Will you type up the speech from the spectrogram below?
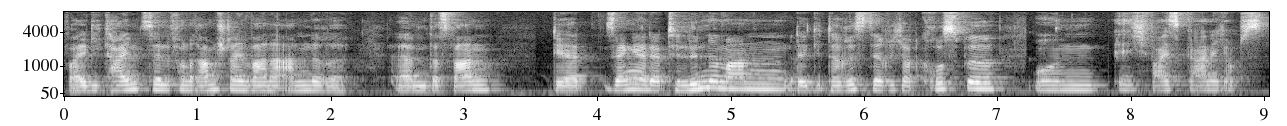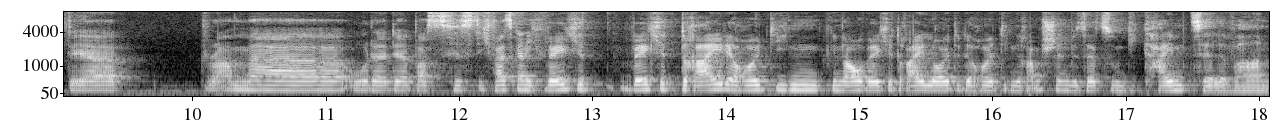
Weil die Keimzelle von Rammstein war eine andere. Ähm, das waren der Sänger, der Till Lindemann, der Gitarrist, der Richard Kruspe und ich weiß gar nicht, ob es der Drummer oder der Bassist, ich weiß gar nicht, welche, welche drei der heutigen, genau welche drei Leute der heutigen Rammstein-Besetzung die Keimzelle waren.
